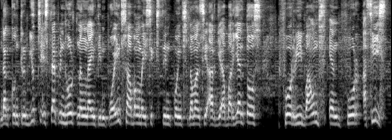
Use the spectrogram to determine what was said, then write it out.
Nag-contribute si Stephen Holt ng 19 points habang may 16 points naman si RJ Abarientos, 4 rebounds and 4 assists.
